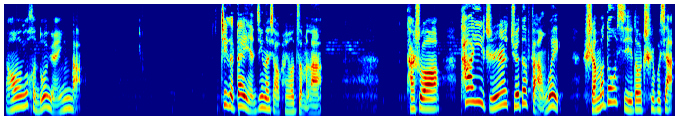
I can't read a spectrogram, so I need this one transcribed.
然后有很多原因吧。这个戴眼镜的小朋友怎么啦？他说他一直觉得反胃，什么东西都吃不下。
